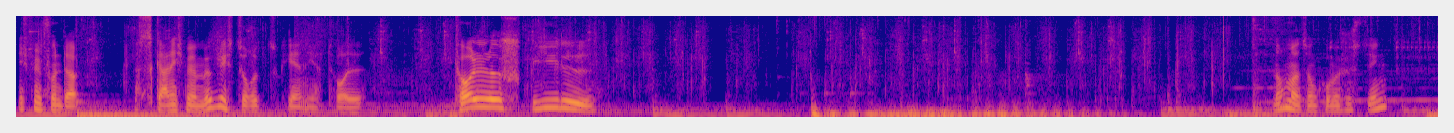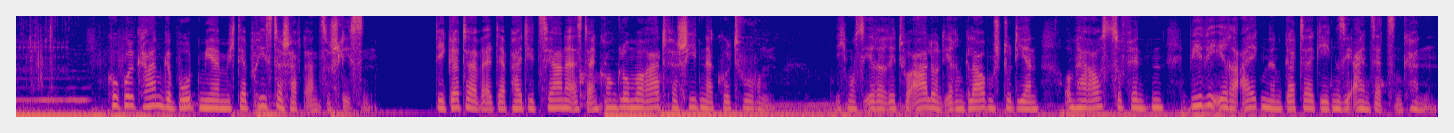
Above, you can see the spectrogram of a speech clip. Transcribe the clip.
Ich bin von da. Das ist gar nicht mehr möglich zurückzukehren. Ja, toll. Tolles Spiel. Nochmal so ein komisches Ding. Kukulkan gebot mir, mich der Priesterschaft anzuschließen. Die Götterwelt der Paitizianer ist ein Konglomerat verschiedener Kulturen. Ich muss ihre Rituale und ihren Glauben studieren, um herauszufinden, wie wir ihre eigenen Götter gegen sie einsetzen können.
